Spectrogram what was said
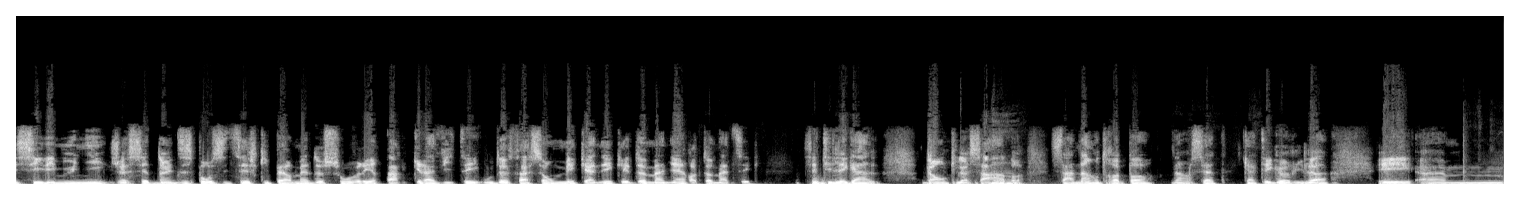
S'il est muni, je cite, d'un dispositif qui permet de s'ouvrir par gravité ou de façon mécanique et de manière automatique, c'est illégal. Donc, le sabre, mmh. ça n'entre pas dans cette catégorie-là. Et, euh,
